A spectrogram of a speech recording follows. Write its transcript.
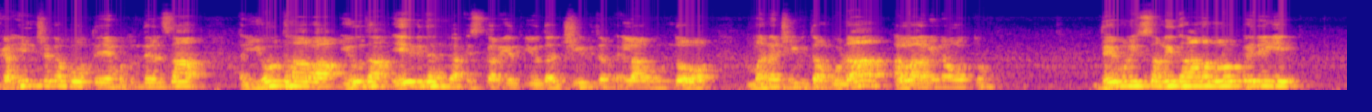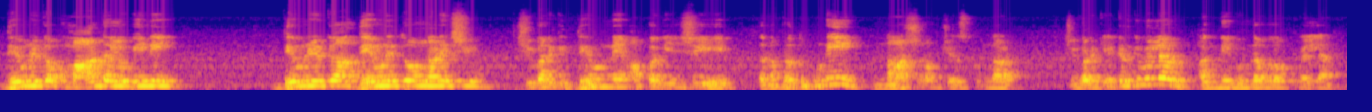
గ్రహించకపోతే ఏమవుతుంది తెలుసా? యూధావా యూధ ఏ విధంగా ఇస్కరియత్ యూధ జీవితం ఎలా ఉందో మన జీవితం కూడా అలాగే అవుతుంది. దేవుని సన్నిధానంలో పెరిగి దేవుని యొక్క మాటలు విని దేవుని యొక్క దేవునితో నడిచి చివరికి దేవుణ్ణి అప్పగించి తన బ్రతుకుని నాశనం చేసుకున్నాడు. చివరికి ఎక్కడికి వెళ్ళాడు? అగ్నిగుండంలోకి వెళ్ళాడు.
